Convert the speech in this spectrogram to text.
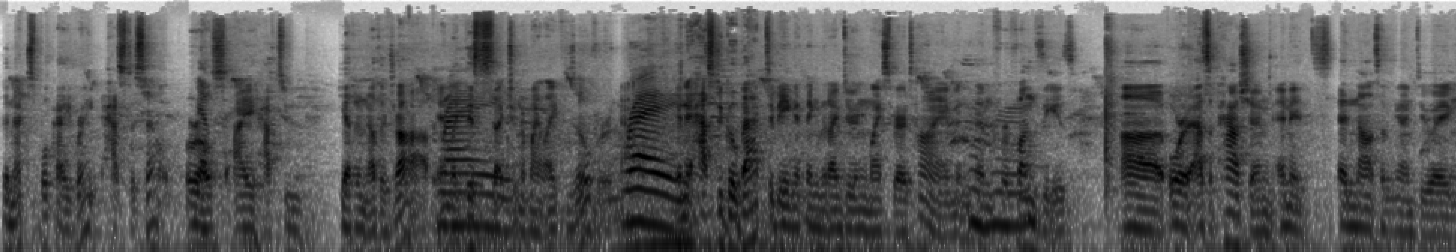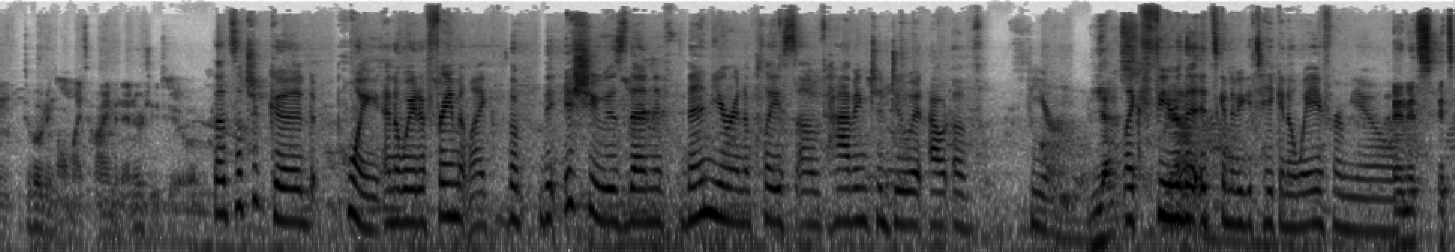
the next book I write has to sell, or Yep. else I have to get another job, and like this section of my life is over. Now. Right. And it has to go back to being a thing that I'm doing in my spare time and, and for Mm-hmm. funsies, uh, or as a passion, and it's and not something I'm doing devoting all my time and energy to. That's such a good point and a way to frame it. Like the the issue is then if then you're in a place of having to do it out of fear. Yes, Like fear yeah. that it's going to be taken away from you. And it's it's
